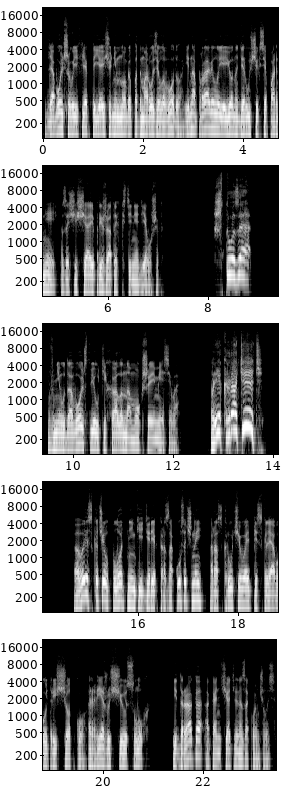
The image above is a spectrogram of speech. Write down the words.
Для большего эффекта я еще немного подморозила воду и направила ее на дерущихся парней, защищая прижатых к стене девушек. «Что за...» В неудовольствии утихало намокшее месиво. «Прекратить!» Выскочил плотненький директор закусочной, раскручивая песклявую трещотку, режущую слух, и драка окончательно закончилась.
